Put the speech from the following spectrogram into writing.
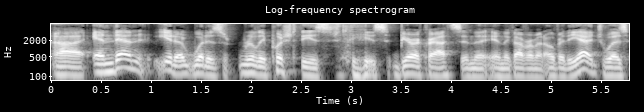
Uh, and then, you know, what has really pushed these these bureaucrats in the in the government over the edge was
